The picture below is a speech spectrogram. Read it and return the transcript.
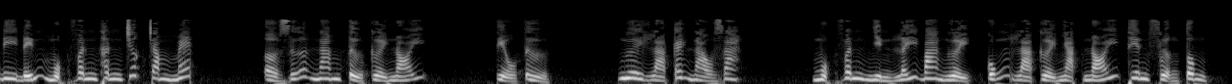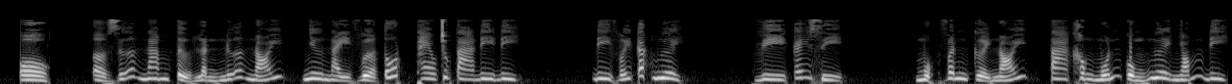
đi đến mục vân thân trước trăm mét, ở giữa nam tử cười nói, tiểu tử, ngươi là cái nào ra, mục vân nhìn lấy ba người cũng là cười nhạt nói thiên phượng tung, ồ, ở giữa nam tử lần nữa nói như này vừa tốt theo chúng ta đi đi, đi với các ngươi, vì cái gì, mục vân cười nói ta không muốn cùng ngươi nhóm đi,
